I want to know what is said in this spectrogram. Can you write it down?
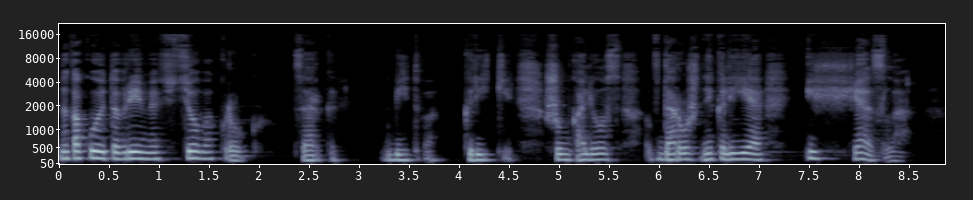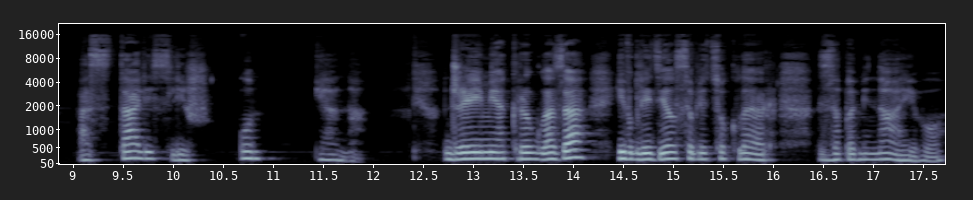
На какое-то время все вокруг. Церковь, битва, крики, шум колес в дорожной колее исчезло. Остались лишь он и она. Джейми открыл глаза и вгляделся в лицо Клэр, запоминая его.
